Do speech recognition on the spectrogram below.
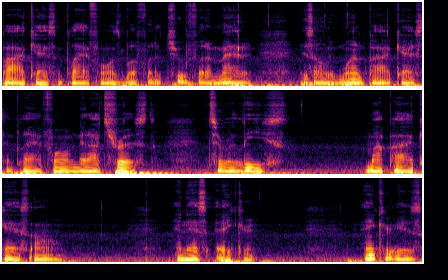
podcasting platforms, but for the truth of the matter, there's only one podcasting platform that I trust to release my podcast on, and that's Anchor. Anchor is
